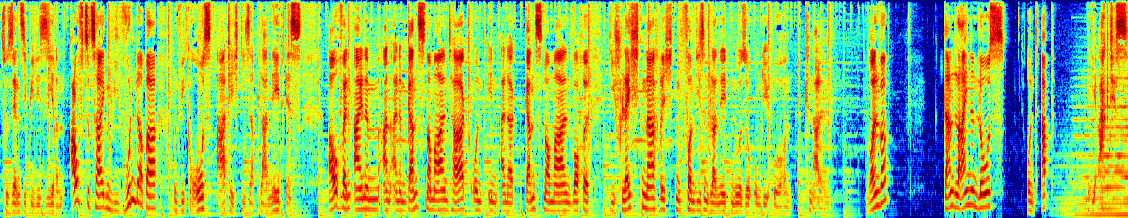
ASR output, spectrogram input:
zu sensibilisieren, aufzuzeigen, wie wunderbar und wie großartig dieser Planet ist. Auch wenn einem an einem ganz normalen Tag und in einer ganz normalen Woche die schlechten Nachrichten von diesem Planeten nur so um die Ohren knallen. Wollen wir? Dann Leinen los und ab in die Arktis.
